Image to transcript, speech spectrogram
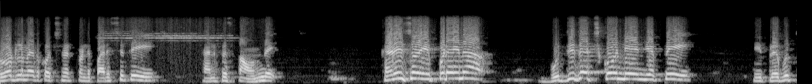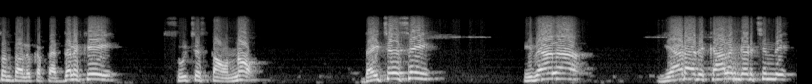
రోడ్ల మీదకి వచ్చినటువంటి పరిస్థితి కనిపిస్తూ ఉంది. కనీసం ఇప్పుడైనా బుద్ధి తెచ్చుకోండి అని చెప్పి ఈ ప్రభుత్వం తాలూకా పెద్దలకి సూచిస్తా ఉన్నాం. దయచేసి ఈవేళ ఏడాది కాలం గడిచింది.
